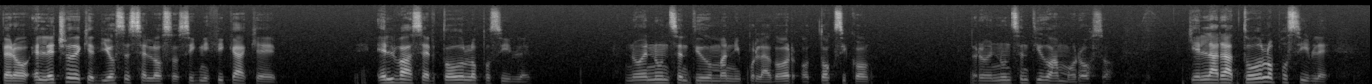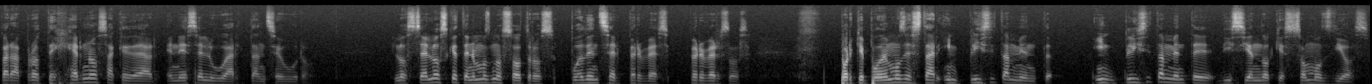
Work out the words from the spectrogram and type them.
Pero el hecho de que Dios es celoso significa que Él va a hacer todo lo posible no en un sentido manipulador o tóxico, pero en un sentido amoroso, que Él hará todo lo posible para protegernos a quedar en ese lugar tan seguro. Los celos que tenemos nosotros pueden ser perversos, porque podemos estar implícitamente, implícitamente diciendo que somos Dios.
